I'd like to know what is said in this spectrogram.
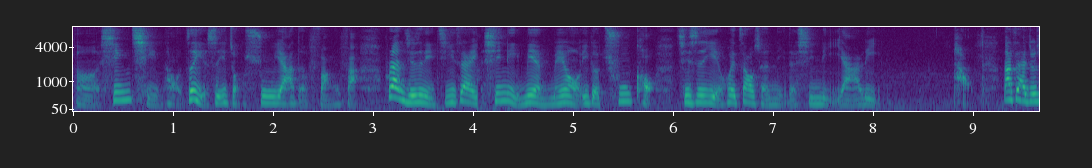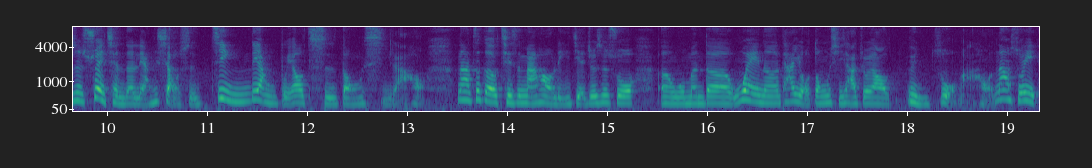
呃心情，哈，这也是一种舒压的方法。不然其实你积在心里面没有一个出口，其实也会造成你的心理压力。好，那再就是睡前的两小时，尽量不要吃东西啦，哈。那这个其实蛮好理解，就是说，呃，我们的胃呢，它有东西它就要运作嘛，哈。那所以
